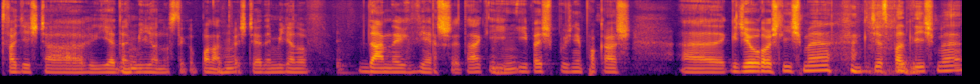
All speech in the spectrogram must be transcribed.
21 Mhm. milionów, z tego ponad Mhm. 21 milionów danych wierszy, tak? I, Mhm. i weź później pokaż, e, gdzie urośliśmy, gdzie spadliśmy,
